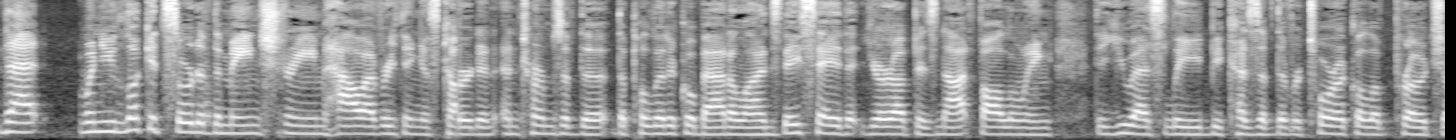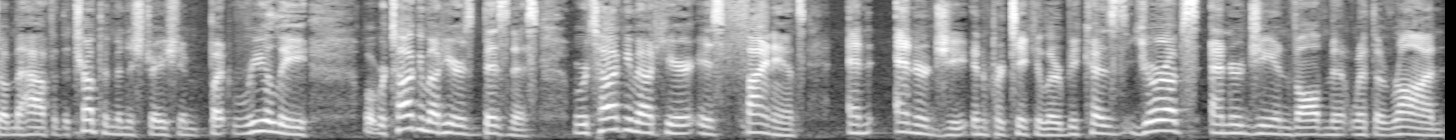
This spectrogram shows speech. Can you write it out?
that when you look at sort of the mainstream, how everything is covered in, in, terms of the, the political battle lines, they say that Europe is not following the U.S. lead because of the rhetorical approach on behalf of the Trump administration. But really, what we're talking about here is business. What we're talking about here is finance and energy in particular, because Europe's energy involvement with Iran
